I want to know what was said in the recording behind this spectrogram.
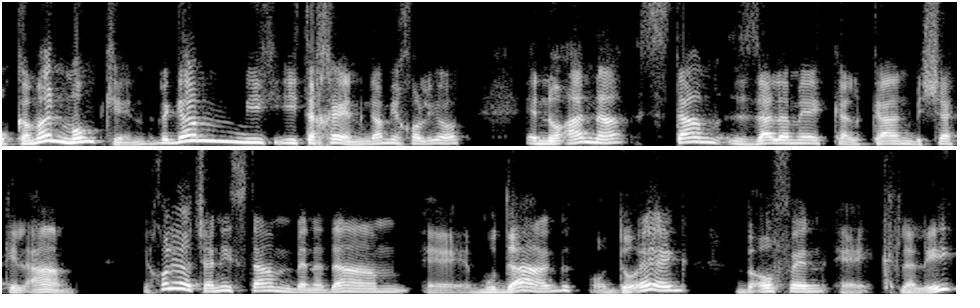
وكمان ممكن, וגם ייתכן, גם יכול להיות, אינו אנא סתם זלמה קלקן בשקל עם. יכול להיות שאני סתם בן אדם אה, מודאג או דואג באופן אה, כללי.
